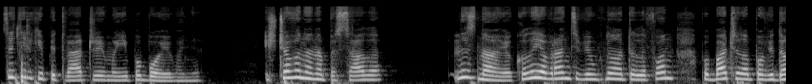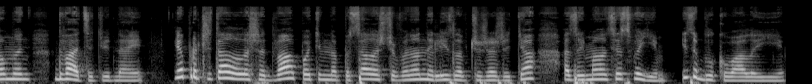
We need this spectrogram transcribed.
це тільки підтверджує мої побоювання. І що вона написала? Не знаю. Коли я вранці вімкнула телефон, побачила повідомлень 20 від неї. Я прочитала лише два, потім написала, що вона не лізла в чуже життя, а займалася своїм, і заблокувала її.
